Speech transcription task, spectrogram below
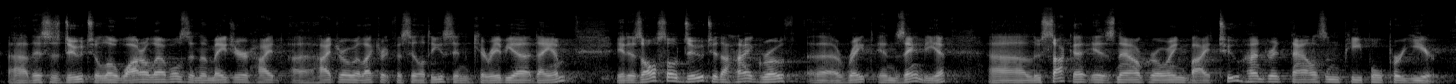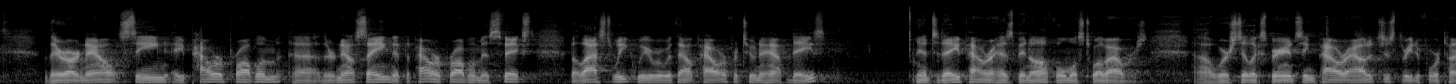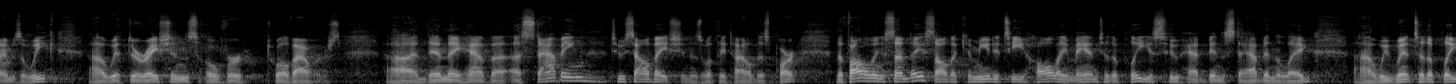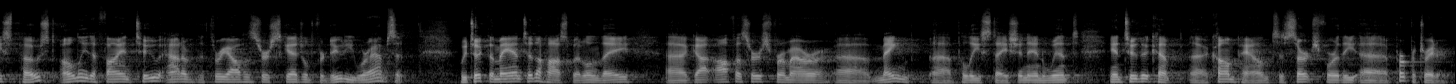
Uh, this is due to low water levels in the major hyd- uh, hydroelectric facilities in Kariba Dam. It is also due to the high growth uh, rate in Zambia. Uh, Lusaka is now growing by 200,000 people per year. They are now seeing a power problem. Uh, they're now saying that the power problem is fixed, but last week we were without power for two and a half days. And today, power has been off almost 12 hours. Uh, we're still experiencing power outages three to four times a week uh, with durations over 12 hours. Uh, and then they have a, a, stabbing to salvation, is what they titled this part. The following Sunday saw the community haul a man to the police who had been stabbed in the leg. Uh, we went to the police post only to find two out of the three officers scheduled for duty were absent. We took the man to the hospital, and they uh, got officers from our uh, main uh, police station and went into the comp- uh, compound to search for the perpetrator.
